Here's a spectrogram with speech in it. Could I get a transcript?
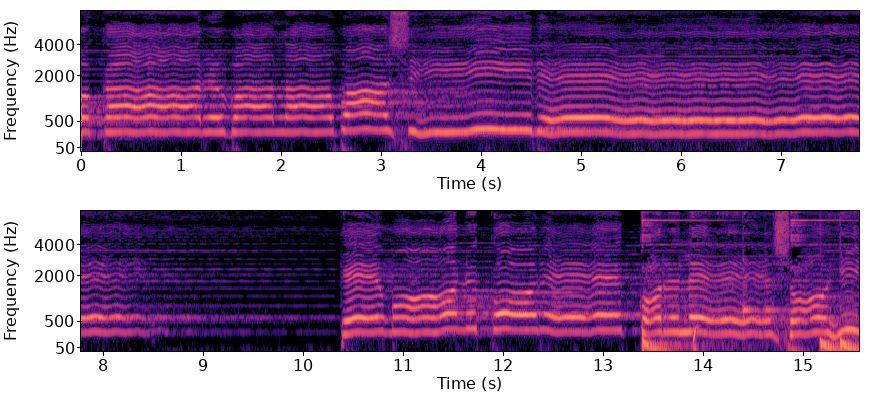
ও কারবালাবাসী রে। কেমন করে করলে শহীদ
